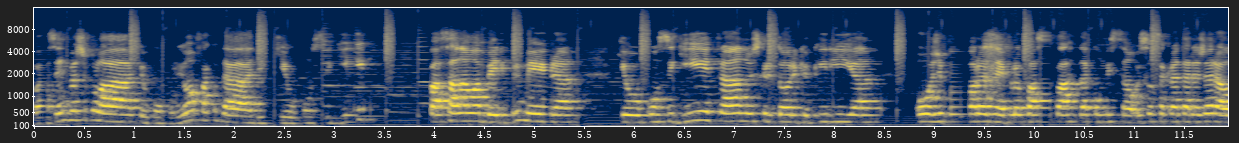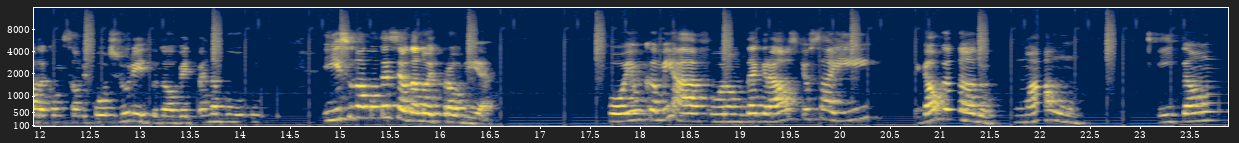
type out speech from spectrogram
passei no vestibular, que eu concluí uma faculdade, que eu consegui passar na UAB de primeira, que eu consegui entrar no escritório que eu queria. Hoje, por exemplo, eu faço parte da comissão, eu sou secretária-geral da comissão de coach jurídico da OAB de Pernambuco. E isso não aconteceu da noite para o dia. Foi um caminhar, foram degraus que eu saí galgando, um a um. Então.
